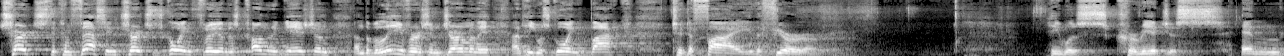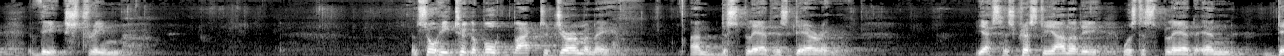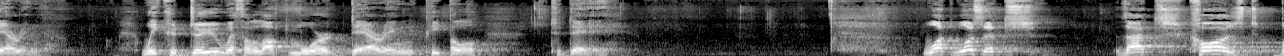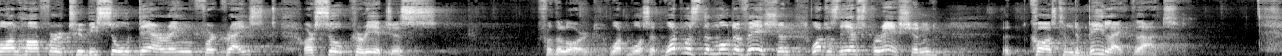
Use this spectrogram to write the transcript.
church, the confessing church, was going through in his congregation and the believers in Germany, and he was going back to defy the Fuhrer. He was courageous in the extreme. And so he took a boat back to Germany and displayed his daring. Yes, his Christianity was displayed in daring. We could do with a lot more daring people today. What was it that caused Bonhoeffer to be so daring for Christ or so courageous for the Lord? What was it? What was the motivation? What was the inspiration that caused him to be like that?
